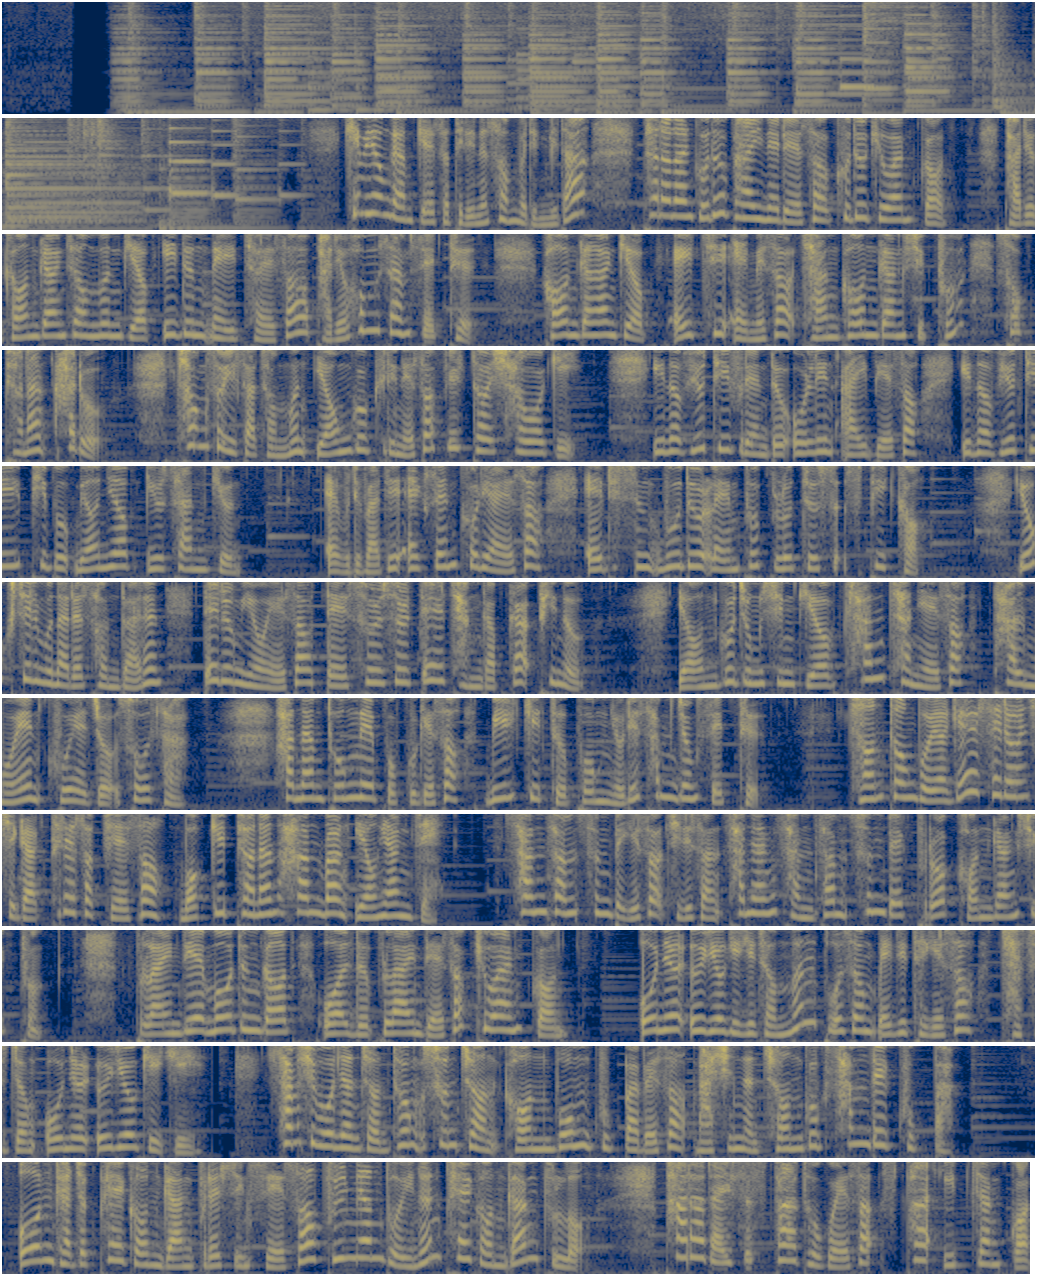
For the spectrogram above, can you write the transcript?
김희용과 함께해서 드리는 선물입니다. 편안한 구두 바이네리에서 구두 교환권, 발효 건강 전문 기업 이든 네이처에서 발효 홍삼 세트, 건강한 기업 H&M에서 장 건강식품 속 편한 하루, 청소이사 전문 영구 크린에서 필터 샤워기, inner beauty 브랜드 올린 아이비에서 inner beauty 피부 면역 유산균 에브리바디 엑센 코리아에서 에디슨 무드 램프 블루투스 스피커 욕실 문화를 선도하는 때르미오에서 때술술 때장갑과 피누 연구중심 기업 찬찬이에서 탈모엔 구해줘 소사 하남 동네 복국에서 밀키트 복요리 3종 세트 전통 보약의 새로운 시각 트레서피에서 먹기 편한 한방 영양제 산삼 순백에서 지리산 산양 산삼 순백 프로 건강식품. 블라인드의 모든 것 월드 블라인드에서 교환권. 온열 의료기기 전문 보성 메디텍에서 자수정 온열 의료기기. 35년 전통 순천 건봉 국밥에서 맛있는 전국 3대 국밥. 온 가족 폐건강 브레싱스에서 불면 보이는 폐건강 블로 파라다이스 스파 도구에서 스파 입장권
